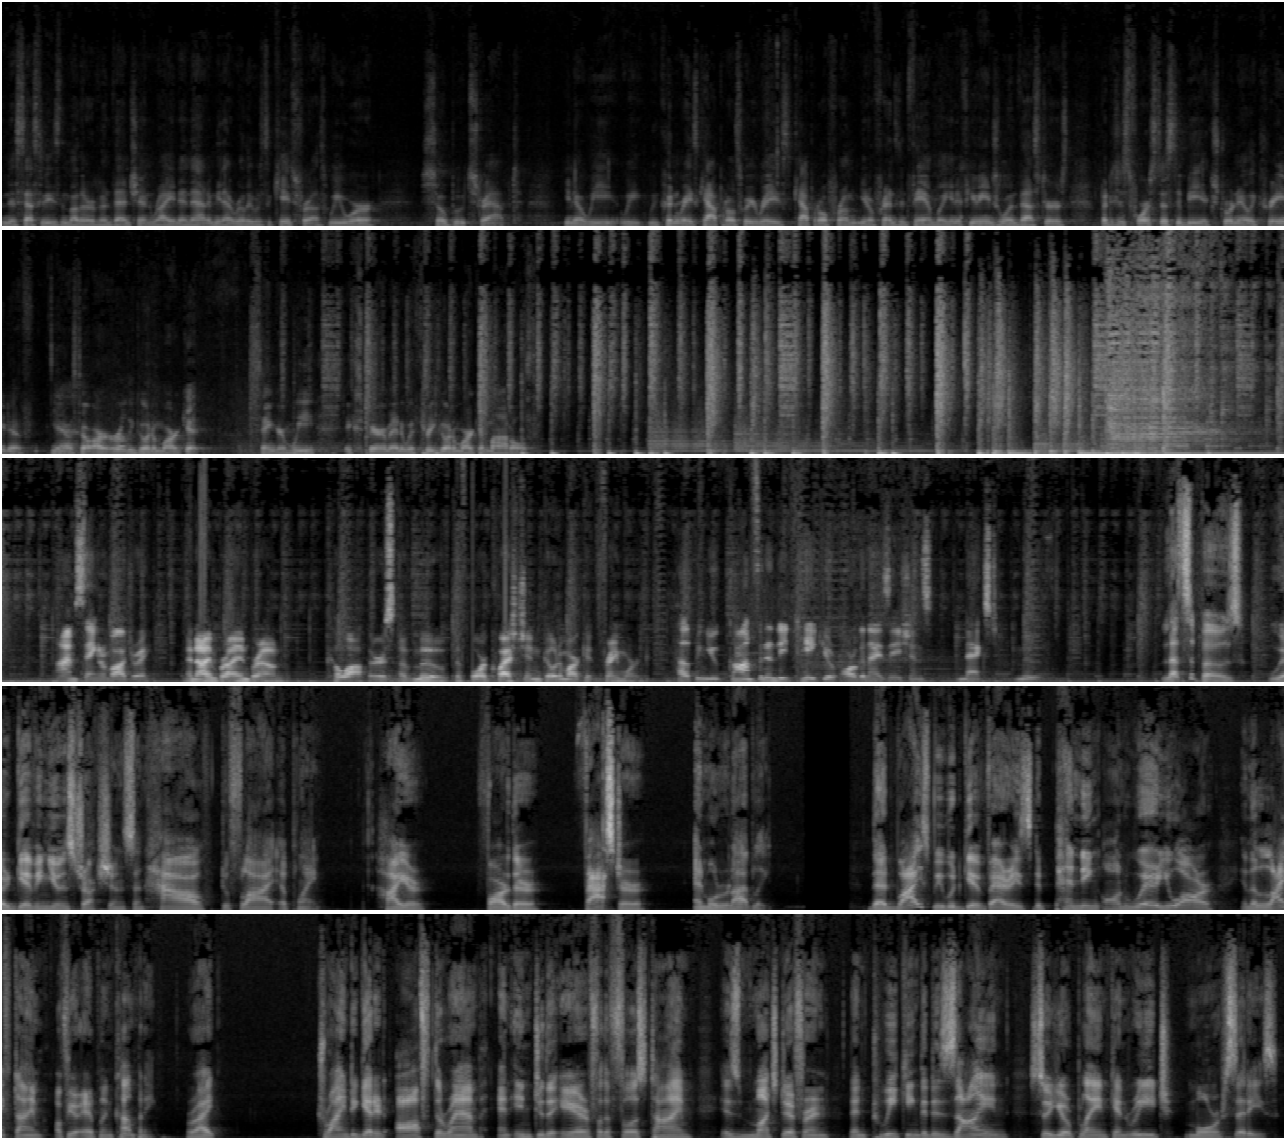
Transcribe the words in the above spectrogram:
necessity is the mother of invention, right? And that, I mean, that really was the case for us. We were so bootstrapped. You know, we, we, we couldn't raise capital, so we raised capital from, you know, friends and family and a few angel investors, but it just forced us to be extraordinarily creative. You Yeah. know, so our early go-to-market, Sangram, we experimented with three go-to-market models. I'm Sangram Vajre. And I'm Bryan Brown, co authors of Move, the four question go to market framework. helping you confidently take your organization's next move. Let's suppose we're giving you instructions on how to fly a plane higher, farther, faster, and more reliably. The advice we would give varies depending on where you are in the lifetime of your airplane company, right? Trying to get it off the ramp and into the air for the first time is much different than tweaking the design so your plane can reach more cities.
